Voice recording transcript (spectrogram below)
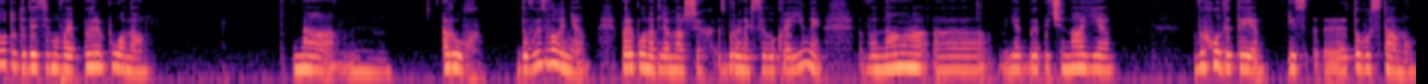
Ну, тут йдеться мова як перепона на рух до визволення, перепона для наших Збройних сил України, вона е, якби починає виходити із е, того стану.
